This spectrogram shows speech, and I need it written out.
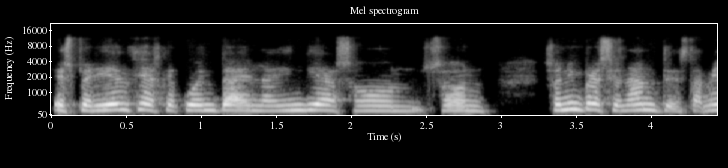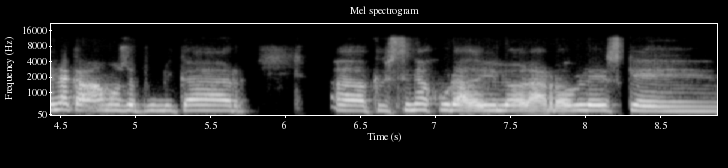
experiencias que cuenta en la India son, son, son impresionantes. También acabamos de publicar a Cristina Jurado y Lola Robles que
